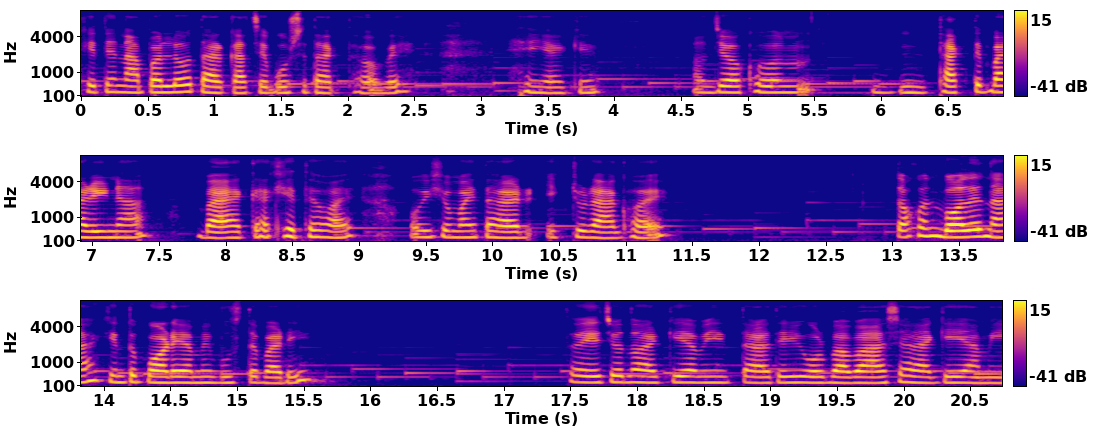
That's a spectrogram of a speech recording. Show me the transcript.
খেতে না পারলেও তার কাছে বসে থাকতে হবে, এই আর কি। যখন থাকতে পারি না বা একা খেতে হয়, ওই সময় তার একটু রাগ হয়। তখন বলে না, কিন্তু পরে আমি বুঝতে পারি। তো এই জন্য আর কি আমি তাড়াতাড়ি ওর বাবা আসার আগে আমি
